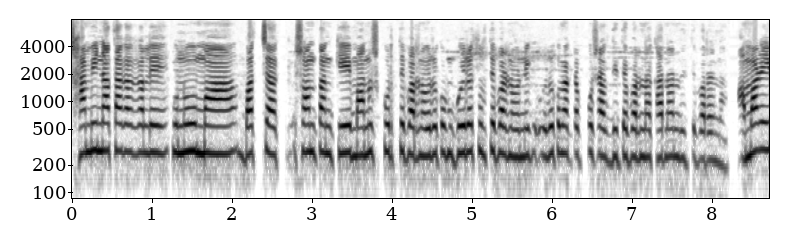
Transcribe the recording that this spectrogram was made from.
স্বামী না থাকাকালে কোনো মা, বাচ্চা, সন্তানকে মানুষ করতে পারে না ওইরকম গড়ে তুলতে পারে না, অনেক ওইরকম একটা পোশাক দিতে পারে না, খানা দিতে পারে না। আমার এই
